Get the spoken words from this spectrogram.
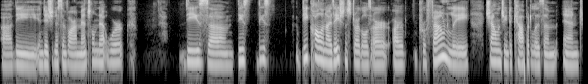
uh, the Indigenous Environmental Network. These um, these these decolonization struggles are are profoundly challenging to capitalism and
